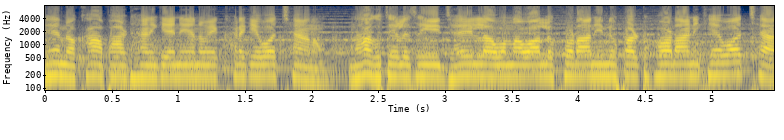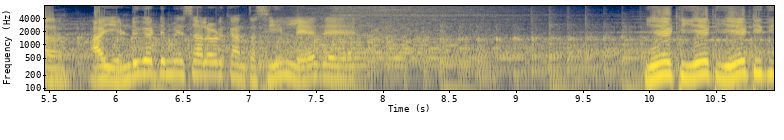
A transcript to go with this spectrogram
నేను కాపాడడానికే నేను ఇక్కడికి వచ్చాను. నాకు తెలిసి ఈ జైల్లో ఉన్న వాళ్ళు కూడా నిన్ను పట్టుకోవడానికే వచ్చారు. ఆ ఎండుగడ్డి మీసాలోడికి అంత సీన్ లేదే. ఏటి ఏటి ఏటిది?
